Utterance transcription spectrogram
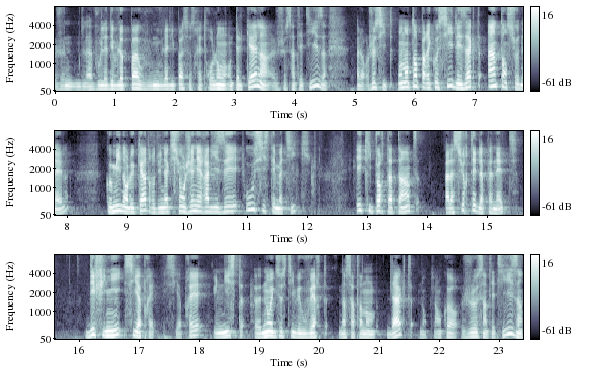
je ne vous la développe pas ou je ne vous la lis pas, ce serait trop long tel quel. Je synthétise. Alors, je cite On entend par écocide les actes intentionnels commis dans le cadre d'une action généralisée ou systématique et qui portent atteinte à la sûreté de la planète, définie ci-après. Ci-après, une liste euh, non exhaustive et ouverte d'un certain nombre d'actes. Donc là encore, je synthétise.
